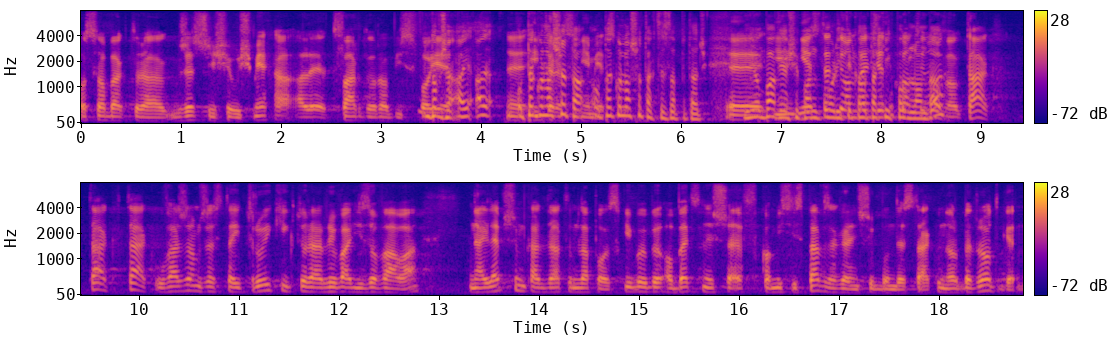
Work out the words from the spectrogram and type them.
osoba, która grzecznie się uśmiecha, ale twardo robi swoje Dobrze, a, a o, tego Laszeta, o tego Laszeta chcę zapytać. Nie obawia się pan polityka o takich poglądach? Tak, tak, tak. Uważam, że z tej trójki, która rywalizowała, najlepszym kandydatem dla Polski byłby obecny szef Komisji Spraw Zagranicznych Bundestagu, Norbert Röttgen,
